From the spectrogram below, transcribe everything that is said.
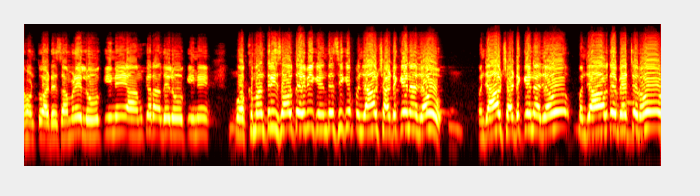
ਹੁਣ ਤੁਹਾਡੇ ਸਾਹਮਣੇ ਲੋਕ ਹੀ ਨੇ ਆਮ ਘਰਾਂ ਦੇ ਲੋਕ ਹੀ ਨੇ। ਮੁੱਖ ਮੰਤਰੀ ਸਾਹਿਬ ਤਾਂ ਇਹ ਵੀ ਕਹਿੰਦੇ ਸੀ ਕਿ ਪੰਜਾਬ ਛੱਡ ਕੇ ਨਾ ਜਾਓ। ਪੰਜਾਬ ਛੱਡ ਕੇ ਨਾ ਜਾਓ ਪੰਜਾਬ ਦੇ ਵਿੱਚ ਰਹੋ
